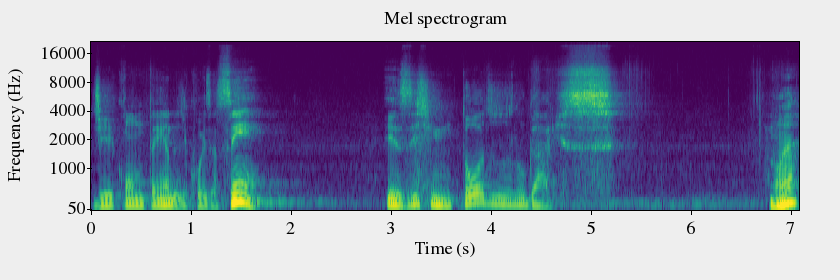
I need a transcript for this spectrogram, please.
de contenda, de coisa assim, existe em todos os lugares. Não é?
